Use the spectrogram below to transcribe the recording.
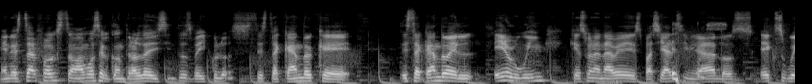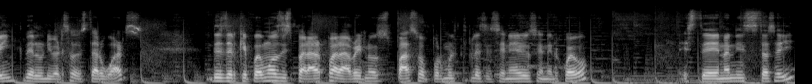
en Star Fox tomamos el control de distintos vehículos, destacando que destacando el Airwing, que es una nave espacial similar a los X-Wing del universo de Star Wars, desde el que podemos disparar para abrirnos paso por múltiples escenarios en el juego. Este, Nanis, ¿estás ahí?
